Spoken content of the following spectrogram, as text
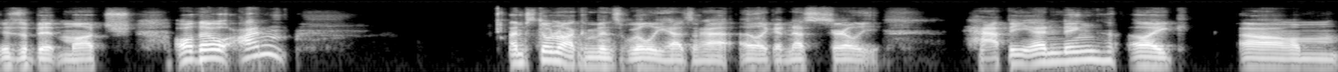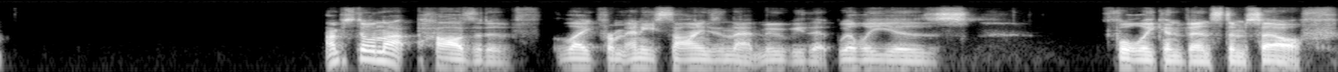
is a bit much. Although I'm I'm still not convinced Willie has a ha- like a necessarily happy ending. Like um I'm still not positive like from any signs in that movie that Willie is fully convinced himself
